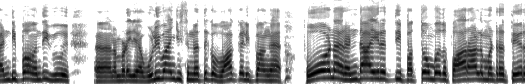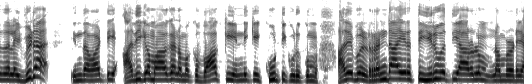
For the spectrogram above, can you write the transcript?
கண்டிப்பாக வந்து நம்முடைய ஒளிவாங்கி சின்னத்துக்கு வாக்களிப்பாங்க. போன ரெண்டாயிரத்தி பத்தொன்பது பாராளுமன்ற தேர்தலை விட இந்த வாட்டி அதிகமாக நமக்கு வாக்கு எண்ணிக்கை கூட்டி கொடுக்கும். அதேபோல் ரெண்டாயிரத்தி இருபத்தி ஆறிலும் நம்மளுடைய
